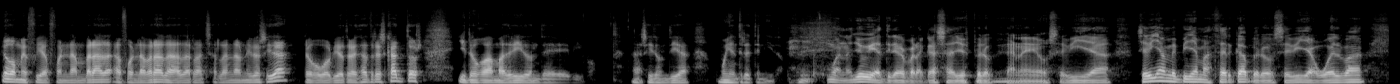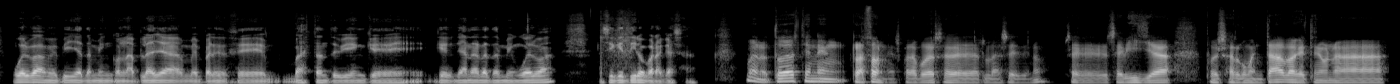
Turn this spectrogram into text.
luego me fui a Fuenlabrada, a Fuenlabrada a dar la charla en la universidad, luego volví otra vez a Tres Cantos y luego a Madrid donde vivo. Ha sido un día muy entretenido. Bueno, yo voy a tirar para casa. Yo espero que gane o Sevilla. Sevilla me pilla más cerca, pero Sevilla, Huelva. Huelva me pilla también con la playa. Me parece bastante bien que, que ganara también Huelva. Así que tiro para casa. Bueno, todas tienen razones para poder ser la sede, ¿no? Sevilla, pues argumentaba que tiene una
